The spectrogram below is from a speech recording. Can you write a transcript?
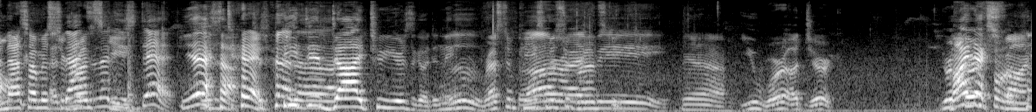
And that's how And Mr. that's that Grunsky. he's dead. Yeah. He's dead. he did die two years ago, didn't he? Ooh, Rest in peace, Mr. Grunsky. R.I.P.. Yeah. You were a jerk. Your My next font.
